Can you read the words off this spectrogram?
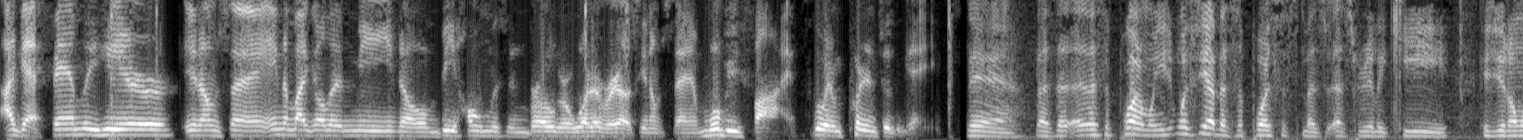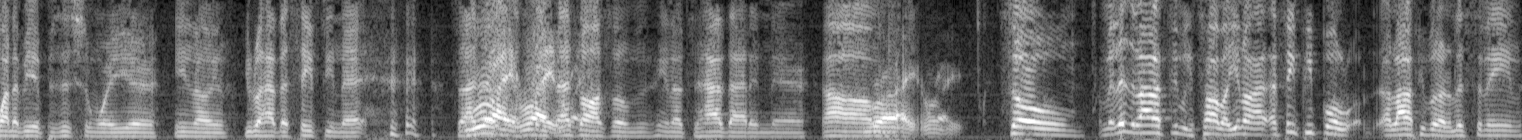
I got family here, you know what I'm saying? Ain't nobody gonna let me, you know, be homeless and broke or whatever else, you know what I'm saying? We'll be fine. Let's go ahead and put it into the game. Yeah, that's the, that's the point. When you once you have that support system, that's, that's really key because you don't want to be in a position where you're, you know, you don't have that safety net. so that- Right, that's, right, That's right. awesome, you know, to have that in there. Um, right, right. So, I mean, there's a lot of things we can talk about. You know, I I think people, a lot of people that are listening,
